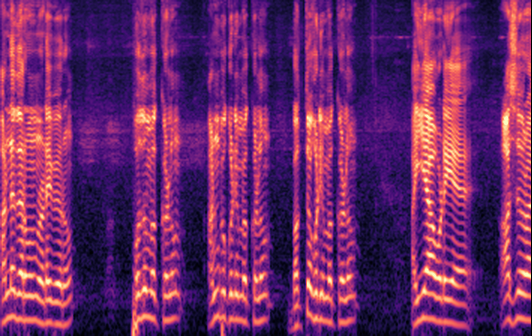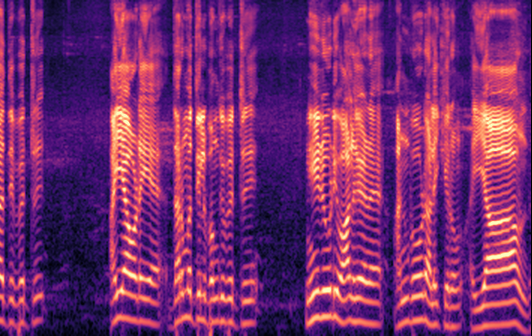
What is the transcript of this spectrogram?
அன்னதர்மம் நடைபெறும். பொதுமக்களும் அன்பு குடிமக்களும் பக்த குடிமக்களும் ஐயாவுடைய ஆசீர்வாதத்தை பெற்று ஐயாவுடைய தர்மத்தில் பங்கு பெற்று நீடூடி வாழ்க என அன்போடு அழைக்கிறோம். ஐயா உண்டு.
